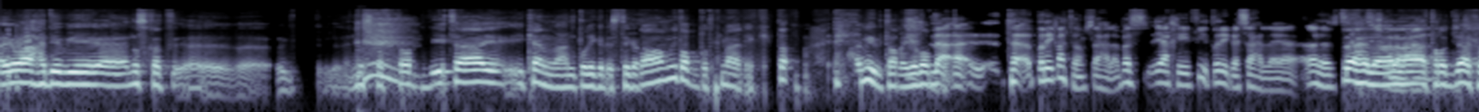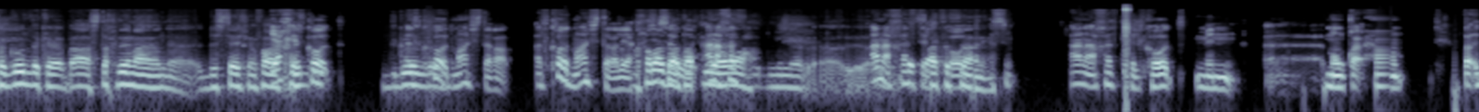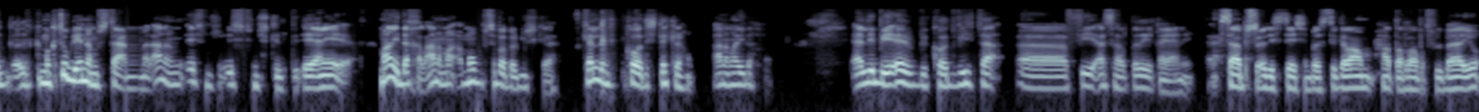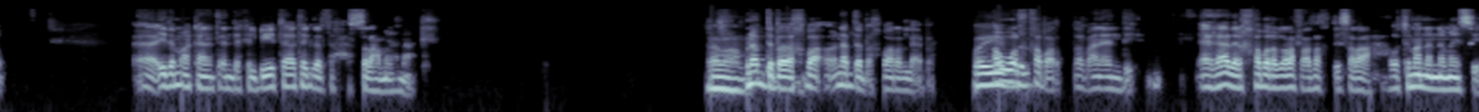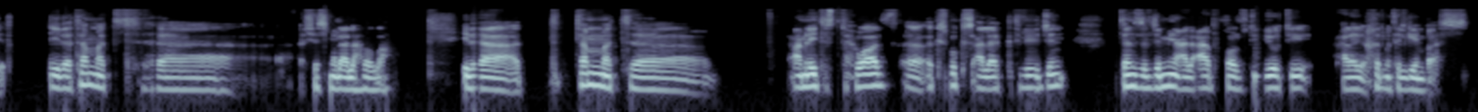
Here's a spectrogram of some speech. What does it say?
أي واحد يبي آه، نسخة آه، نسخة كود بيتا يكلم عن طريق الإنستغرام يضبطك ما عليك. حبيبي ترى يضبط. لا طريقتهم سهلة بس يا أخي في طريقة سهلة يا سهلة العالم أترجاك أقول لك بستخدمها عن البلاي ستيشن يا 5 أخي حقي الكود تقول الكود ما اشتغل الكود ما اشتغل يا أنا أخذت واحد من أخذت الساعات الكود الثانية. اسم أنا أخذت الكود من آه، موقعهم. مكتوب لي إنه مستعمل. أنا إيش مش إيش مشكلتي؟ يعني مالي دخل. أنا ما مو بسبب المشكلة. تكلم كود اشتكي لهم. أنا مالي دخل. اللي يبي code beta آه في أسهل طريقة يعني. حساب سعودي ستيشن بالانستغرام حاط الرابط في ال bio. آه إذا ما كانت عندك البيتا تقدر تحصلها من هناك. تمام. ونبدأ بأخبار نبدأ بأخبار اللعبة. أول طيب خبر طبعا عندي. هذا الخبر اللي رفع ضغطي صراحة وأتمنى إنه ما يصير. إذا تمت آه شو اسمه لا إله إلا الله. إذا تمت آه، عملية استحواذ آه، إكس بوكس على اكتيفيجن تنزل جميع ألعاب كول اوف ديوتي على خدمة الجيم باس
